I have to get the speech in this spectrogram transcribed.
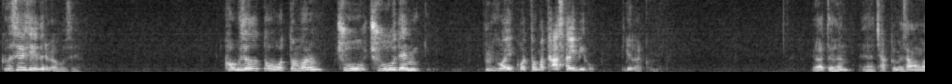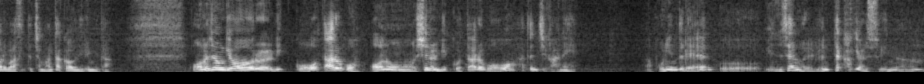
그 세세히 들어가 보세요. 거기서 또 어떤 거는 주, 주된 불교가 있고 어떤 건 다 사입이고 이래 갈 겁니다. 여하튼 예, 작금의 상황으로 봤을 때 참 안타까운 일입니다. 어느 종교를 믿고 따르고 어느 신을 믿고 따르고 하든지 간에 본인들의 그 인생을 윤택하게 할 수 있는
